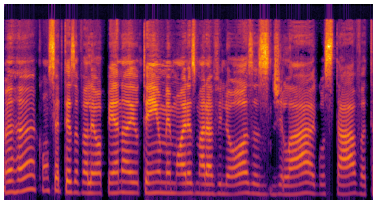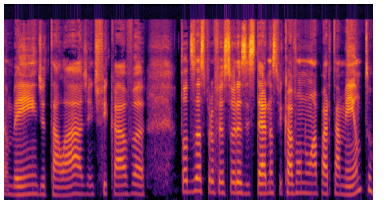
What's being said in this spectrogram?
Uhum, com certeza valeu a pena. Eu tenho memórias maravilhosas de lá, gostava também de estar lá. A gente ficava, todas as professoras externas ficavam num apartamento.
